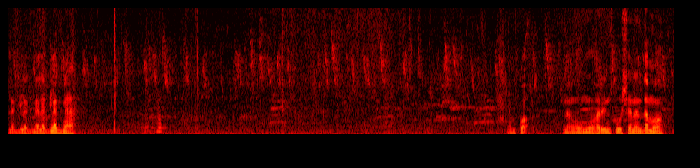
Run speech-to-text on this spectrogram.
laglag na laglag na. Yan po, nangunguha rin po siya ng damo.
